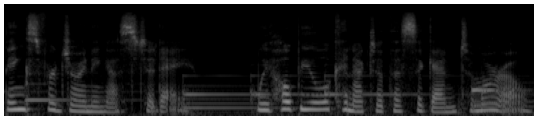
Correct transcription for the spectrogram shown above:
Thanks for joining us today. We hope you will connect with us again tomorrow.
